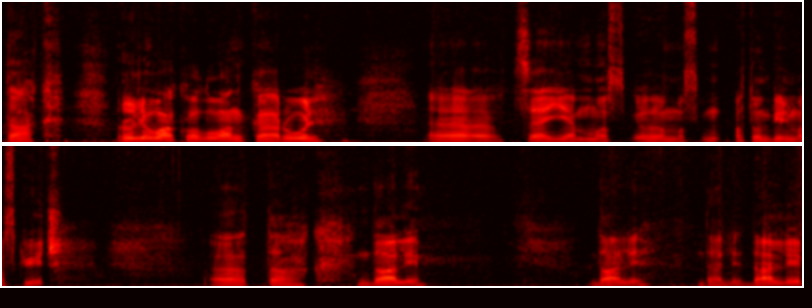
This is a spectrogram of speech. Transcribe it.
Так, рульова колонка, руль. Це є автомобіль Москвич. Так, далі. Далі, далі, далі.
